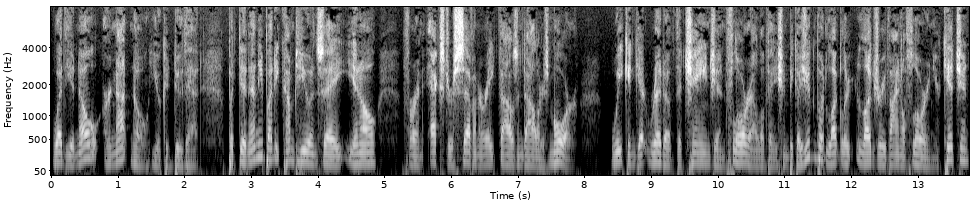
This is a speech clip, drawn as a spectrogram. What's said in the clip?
whether you know or not know you could do that. But did anybody come to you and say, you know, for an extra seven or eight thousand dollars more, we can get rid of the change in floor elevation because you can put luxury vinyl floor in your kitchen,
